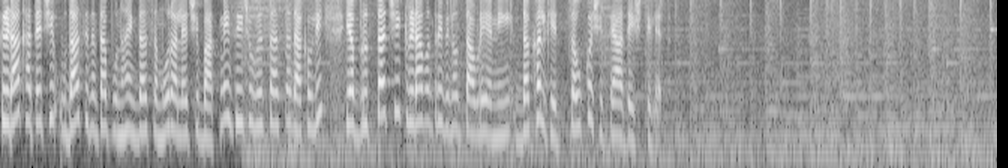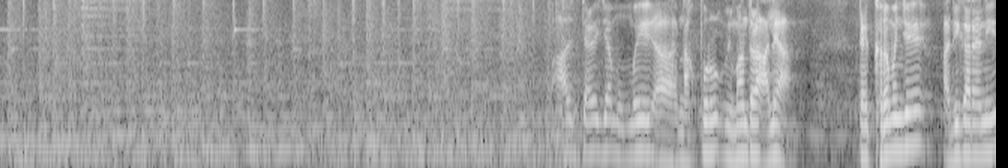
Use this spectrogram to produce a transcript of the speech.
क्रीडा खात्याची उदासीनता पुन्हा एकदा समोर आल्याची बातमी झी चोवीस तासनं दाखवली. या वृत्ताची क्रीडा मंत्री विनोद तावडे यांनी दखल घेत चौकशीचे आदेश दिलेत. आज त्यावेळी ज्या मुंबई नागपूर विमानतळ आल्या त्या खरं म्हणजे अधिकाऱ्यांनी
